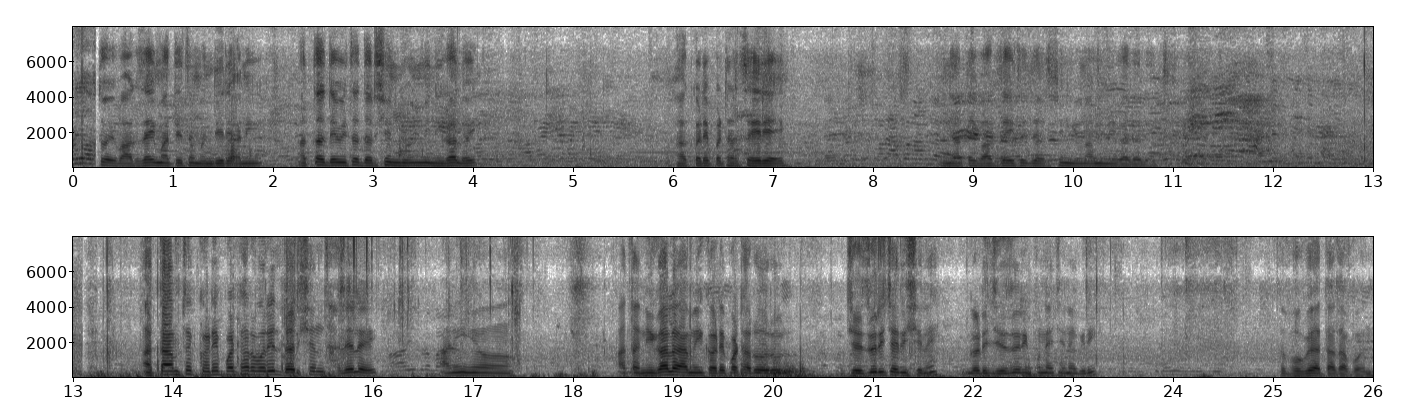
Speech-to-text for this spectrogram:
बघतोय वाघजाई मातेचं मंदिर आहे आणि आता देवीचं दर्शन घेऊन मी निघालोय. हा कडे पठारचा एरिया आहे. आणि आता वाघजाईचं दर्शन घेऊन आम्ही निघालेलो आहे. आता आमचं कडेपठारवरील दर्शन झालेलं आहे. आणि आता निघालो आहे आम्ही कडेपठारवरून जेजुरीच्या दिशेने. गड जेजुरी पुण्याची नगरी. तर बघूयात आता आपण.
